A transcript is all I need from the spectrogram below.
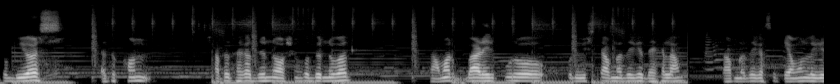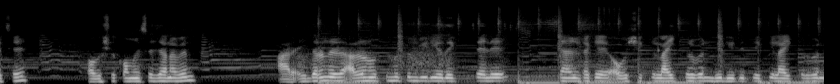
তো বিয়ার্স এতক্ষণ সাথে থাকার জন্য অসংখ্য ধন্যবাদ। আমার বাড়ির পুরো পরিবেশটা আপনাদেরকে দেখালাম। আপনাদের কাছে কেমন লেগেছে অবশ্যই কমেন্টসে জানাবেন। আর এই ধরনের আরও নতুন নতুন ভিডিও দেখতে চাইলে চ্যানেলটাকে অবশ্যই একটি লাইক করবেন ভিডিওটিতে একটি লাইক করবেন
